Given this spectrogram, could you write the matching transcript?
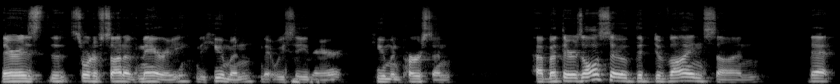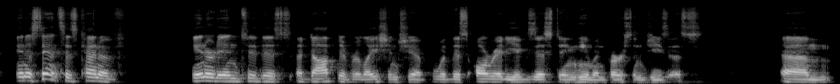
There is the sort of son of Mary, the human that we see mm-hmm. there, human person, uh, but there's also the divine Son that, in a sense, has kind of entered into this adoptive relationship with this already existing human person, Jesus. Um,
